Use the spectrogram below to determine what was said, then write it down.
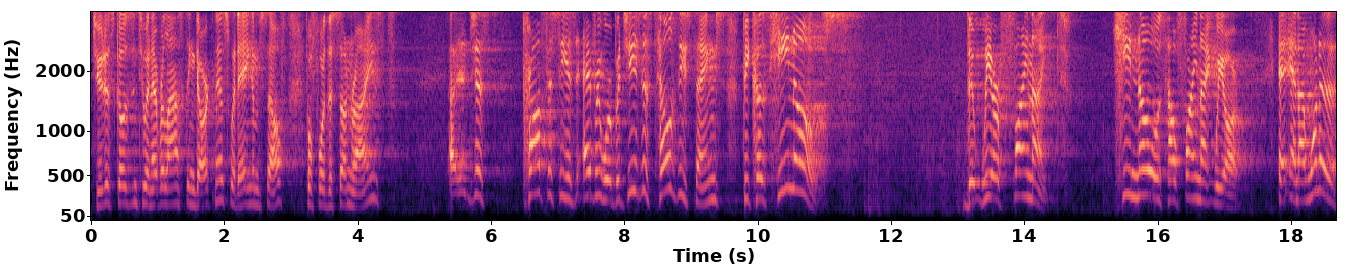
Judas goes into an everlasting darkness, would hang himself before the sun rised. Uh, just Prophecy is everywhere, but Jesus tells these things because he knows that we are finite. He knows how finite we are. And I want to,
